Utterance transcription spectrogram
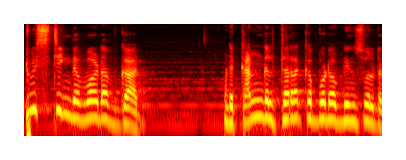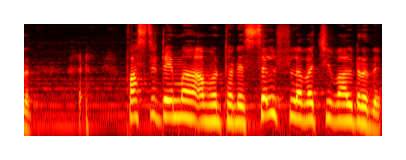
twisting the word of God அந்த கண்கள் திறக்கப்படும் அப்படின்னு சொல்கிறது ஃபஸ்ட்டு டைமாக அவன் தன்னுடைய செல்ஃபில் வச்சு வாழ்கிறது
